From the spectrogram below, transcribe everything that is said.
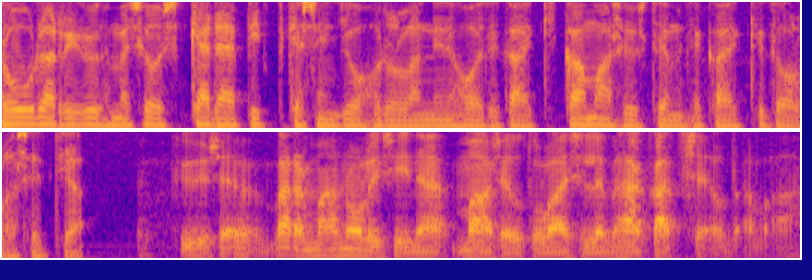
roudariryhmä, se olisi kädä pitkäsen johdolla, niin ne hoiti kaikki kamasysteemit ja kaikki tuollaiset. Ja kyllä se varmaan oli siinä maaseutulaisille vähän katseltavaa.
